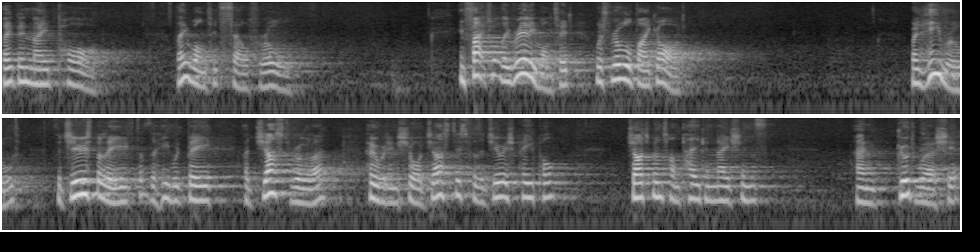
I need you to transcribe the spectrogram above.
They'd been made poor. They wanted self rule. In fact, what they really wanted was rule by God. When he ruled, the Jews believed that he would be a just ruler who would ensure justice for the Jewish people, judgment on pagan nations, and good worship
